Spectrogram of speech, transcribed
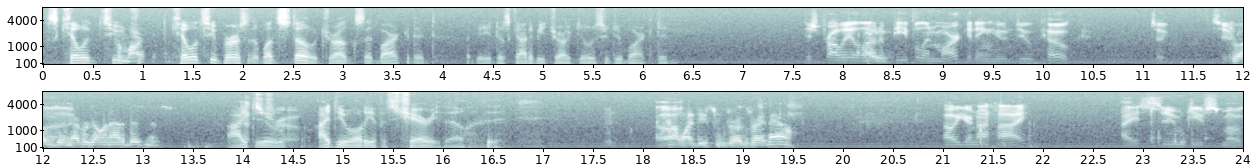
it's killing For two marketing. killing two birds with one stone: drugs and marketed. I mean, there's got to be drug dealers who do marketing. There's probably a lot of people in marketing who do coke. To to Drugs uh, are never going out of business. I That's do. true. I do only if it's cherry, though. I kind of Oh, want to do some drugs right now. Oh, you're not high? I assumed you smoke.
